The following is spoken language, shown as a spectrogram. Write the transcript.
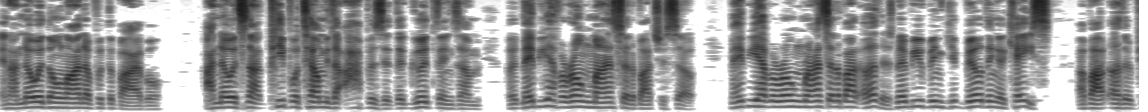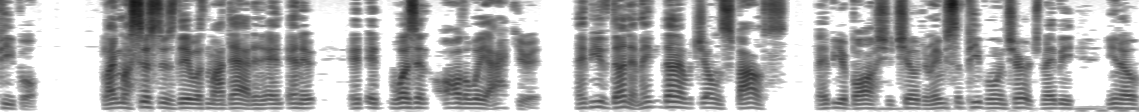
And I know it don't line up with the Bible. I know it's not, people tell me the opposite, the good things, um, but maybe you have a wrong mindset about yourself. Maybe you have a wrong mindset about others. Maybe you've been building a case about other people, like my sisters did with my dad, and, and, and it, it, it wasn't all the way accurate. Maybe you've done it. Maybe you've done it with your own spouse. Maybe your boss, your children, maybe some people in church. Maybe, you know,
